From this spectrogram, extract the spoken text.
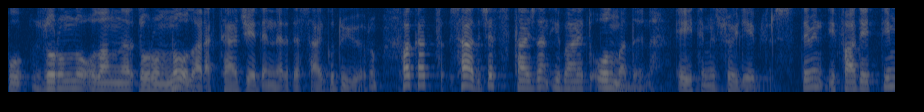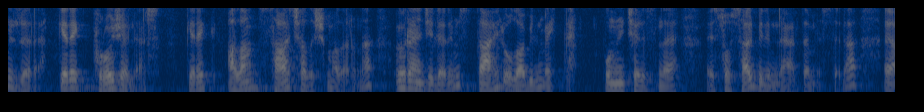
Bu zorunlu olanlar zorunlu olarak tercih edenlere de saygı duyuyorum. Fakat sadece stajdan ibaret olmadığını eğitimin söyleyebiliriz. Demin ifade ettiğim üzere gerek projeler, gerek alan saha çalışmalarına öğrencilerimiz dahil olabilmekte. Bunun içerisinde e, sosyal bilimlerde mesela e,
